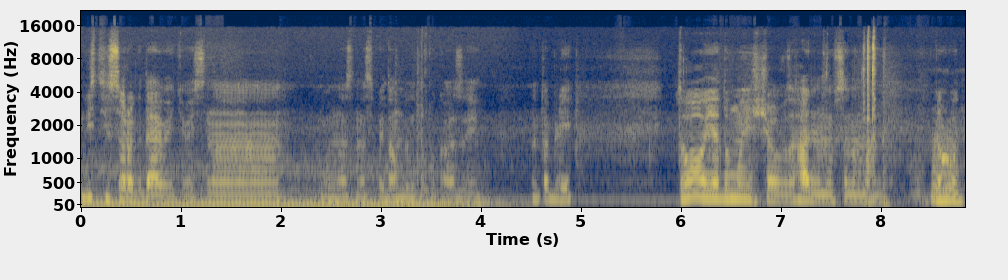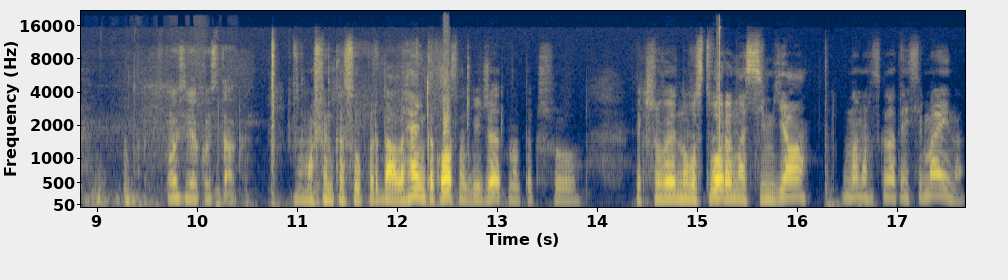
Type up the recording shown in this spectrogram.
249 ось на у нас на спідометрі показує на таблі. То я думаю, що в загальному все нормально. Угу. Ось якось так. Ну, Машинка супер. Да, легенька, класна, бюджетна, так що, якщо ви новостворена сім'я, вона можна сказати і сімейна,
